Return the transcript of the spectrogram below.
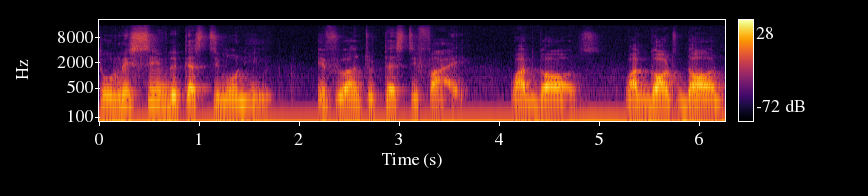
to receive the testimony if you want to testify what God's what God done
